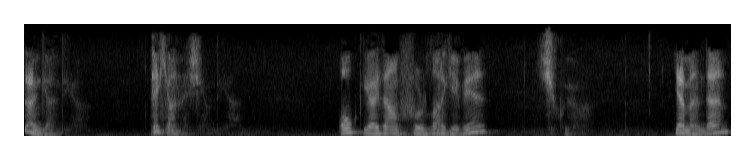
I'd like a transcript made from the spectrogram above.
dön gel diyor. Peki anneciğim diyor. Ok yaydan fırlar gibi çıkıyor. Yemen'den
